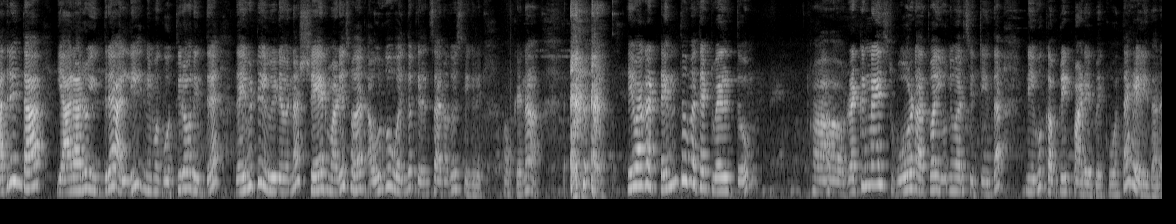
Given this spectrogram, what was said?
ಅದರಿಂದ ಯಾರು ಇದ್ದರೆ ಅಲ್ಲಿ ನಿಮಗೆ ಗೊತ್ತಿರೋರಿದ್ದರೆ ದಯವಿಟ್ಟು ಈ ವಿಡಿಯೋನ ಶೇರ್ ಮಾಡಿ ಸೊ ದಟ್ ಅವ್ರಿಗೂ ಒಂದು ಕೆಲಸ ಅನ್ನೋದು ಸಿಗಲಿ. ಓಕೆನಾ ಇವಾಗ ಟೆಂತು ಮತ್ತು ಟ್ವೆಲ್ತು ರೆಕಗ್ನೈಸ್ಡ್ ಬೋರ್ಡ್ ಅಥವಾ ಯೂನಿವರ್ಸಿಟಿಯಿಂದ ನೀವು ಕಂಪ್ಲೀಟ್ ಮಾಡಿರಬೇಕು ಅಂತ ಹೇಳಿದ್ದಾರೆ.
